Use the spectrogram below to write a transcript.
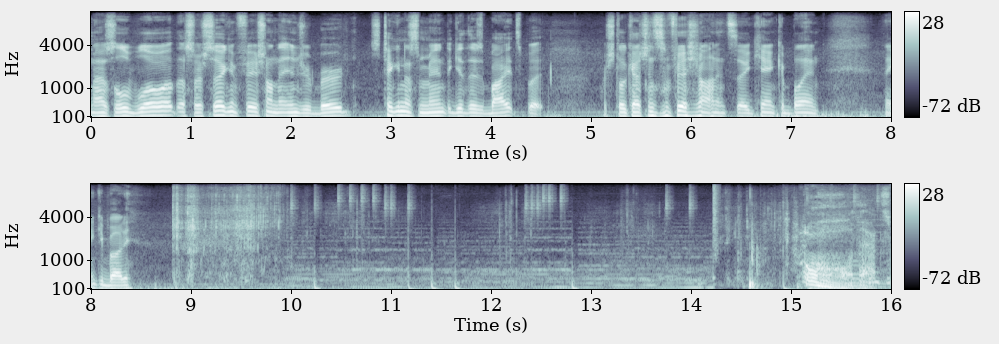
Nice little blow up. That's our second fish on the injured bird. It's taking us a minute to get those bites, but we're still catching some fish on it, so you can't complain. Thank you, buddy. Oh, that's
